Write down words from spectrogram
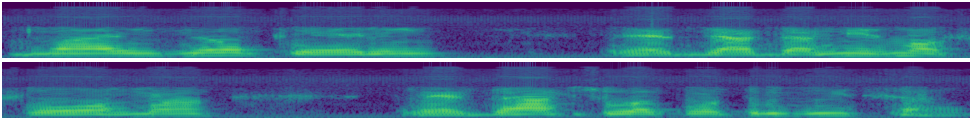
mas não querem, é, da, da, mesma forma, é, dar a sua contribuição.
